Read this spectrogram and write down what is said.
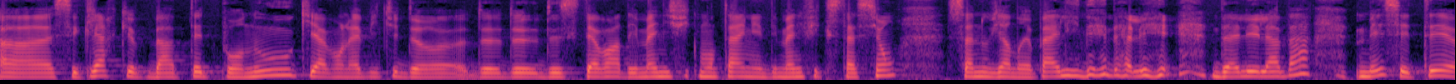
Euh, c'est clair que bah, peut-être pour nous qui avons l'habitude d'avoir de, de, de, des magnifiques montagnes et des magnifiques stations, ça nous viendrait pas à l'idée d'aller d'aller là-bas. Mais c'était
